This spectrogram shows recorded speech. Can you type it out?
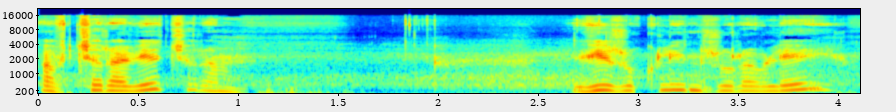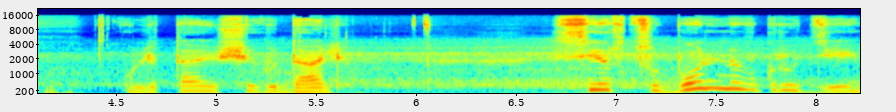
А вчера вечером вижу клин журавлей, улетающих вдаль. Сердцу больно в груди,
